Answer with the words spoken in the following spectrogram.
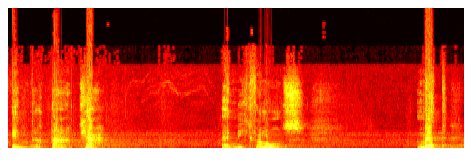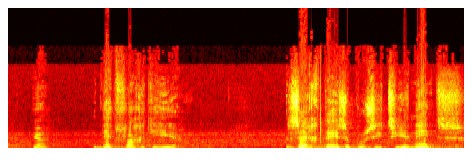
Inderdaad, ja. En niet van ons. Met Ja? dit vlaggetje hier. Zegt deze positie je niets?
